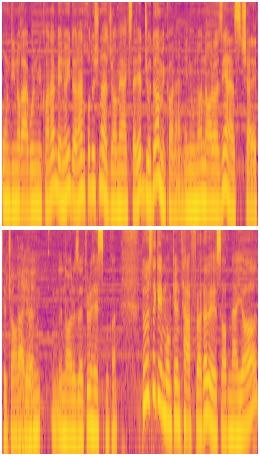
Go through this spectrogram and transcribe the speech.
اون دین رو قبول می‌کنن به نوعی دارن خودشون از جامعه اکثریت جدا می‌کنن. یعنی اونا ناراضی از شرایط جامعه بله. یا این نارضایتی رو حس می‌کنن. درسته که این ممکن تفرقه به حساب نیاد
